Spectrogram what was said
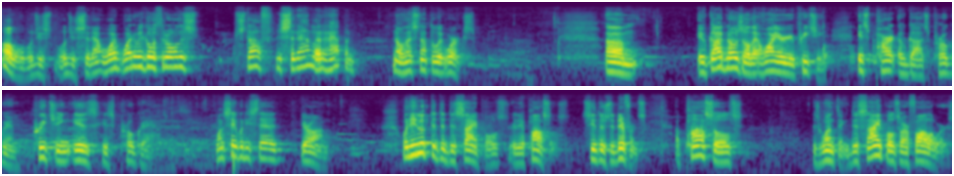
Oh, well, we'll just, we'll just sit down. Why, why do we go through all this stuff? Just sit down, let it happen. No, that's not the way it works. Um, if God knows all that, why are you preaching? It's part of God's program. Preaching is his program. Want to say what he said? You're on. When he looked at the disciples, or the apostles, see, there's a difference. Apostles is one thing, disciples are followers.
